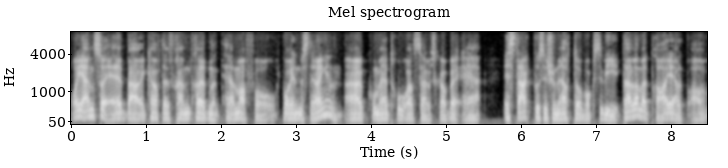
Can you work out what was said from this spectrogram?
Og igjen så er bærekraft et fremtredende tema for, for investeringen, eh, hvor vi tror at selskapet er, er, sterkt posisjonert til å vokse videre med drahjelp av,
